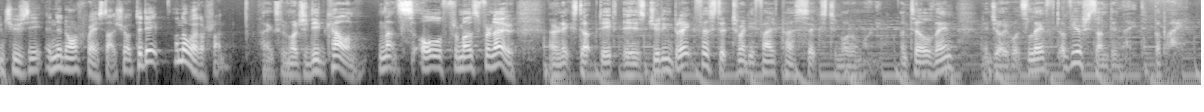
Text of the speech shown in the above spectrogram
on Tuesday in the northwest. That's you up to date on the weather front. Thanks very much indeed, Callum. And that's all from us for now. Our next update is during breakfast at 25 past 6 tomorrow morning. Until then, enjoy what's left of your Sunday night. Bye-bye.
